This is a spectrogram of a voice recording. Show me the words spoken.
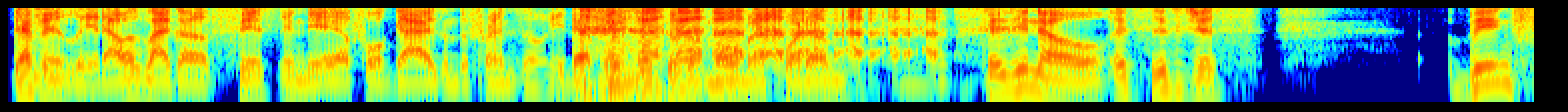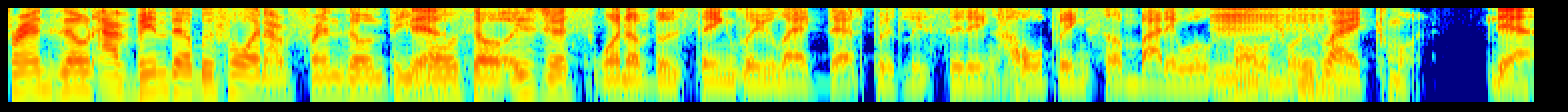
Definitely, that was like a fist in the air for guys in the friend zone. It definitely took a moment for them because you know it's it's just being friend zone. I've been there before, and I've friend zone people. Yeah. So it's just one of those things where you're like desperately sitting, hoping somebody will fall for. It's mm-hmm. like, come on, yeah,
